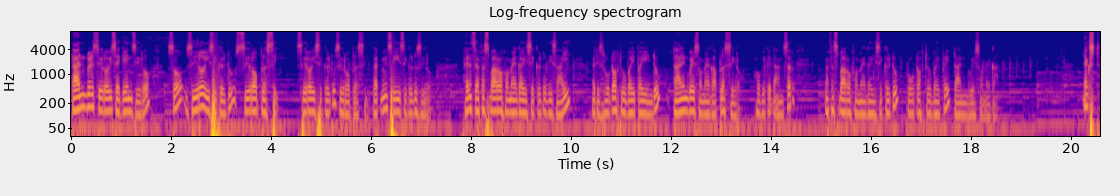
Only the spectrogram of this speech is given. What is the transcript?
Tan inverse 0 is again 0 so 0 is equal to 0 plus c. 0 is equal to 0 plus c. That means c is equal to 0 hence fs bar of omega is equal to this i. That is root of 2 by pi into tan inverse omega plus 0 how we get answer. Fs bar of omega is equal to root of 2 by pi tan inverse omega. Next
